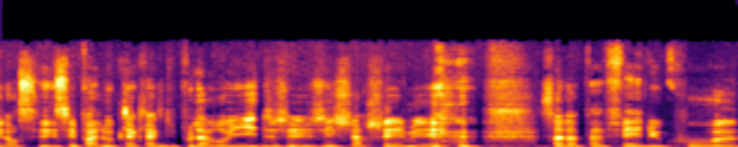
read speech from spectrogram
Alors, c'est c'est pas le clac-clac du Polaroid, j'ai j'ai cherché, mais ça l'a pas fait. Du coup, euh,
